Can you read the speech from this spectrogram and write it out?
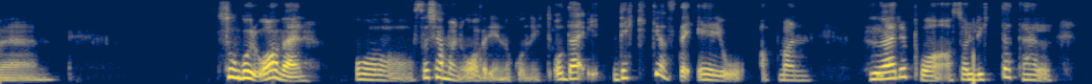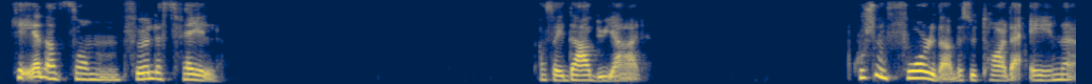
eh, som går over. Og så kommer man over i noe nytt. Og det viktigste er jo at man hører på, altså lytter til hva er det som føles feil altså i det du gjør. Hvordan får du det hvis du tar det ene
